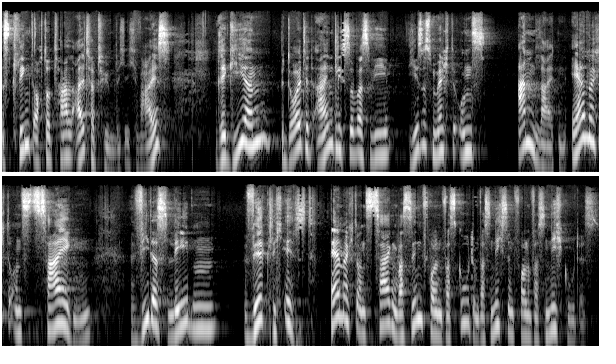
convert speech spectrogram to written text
Es klingt auch total altertümlich, ich weiß. Regieren bedeutet eigentlich sowas wie, Jesus möchte uns anleiten. Er möchte uns zeigen, wie das Leben wirklich ist. Er möchte uns zeigen, was sinnvoll und was gut und was nicht sinnvoll und was nicht gut ist.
